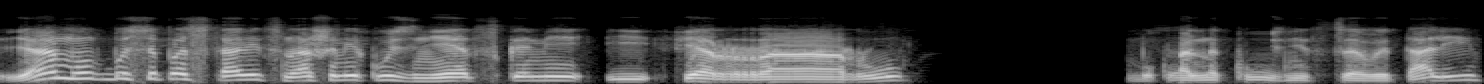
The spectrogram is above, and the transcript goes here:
Я мог бы сопоставить с нашими Кузнецками и Феррару, буквально кузница в Италии,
